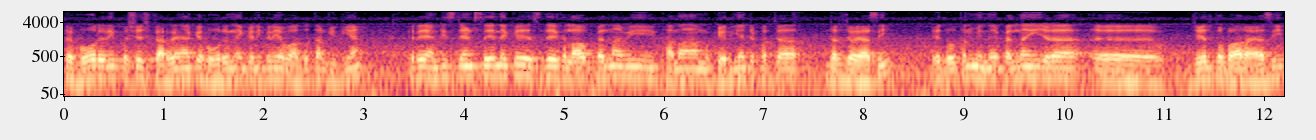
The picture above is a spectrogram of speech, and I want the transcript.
ਤੇ ਹੋਰ ਇਹਦੀ ਕੋਸ਼ਿਸ਼ ਕਰ ਰਹੇ ਹਾਂ ਕਿ ਹੋਰ ਇਹਨੇ ਕਿਹੜੀ ਕਿਹੜੀਆਂ ਵਾਰਦਾਤਾਂ ਕੀਤੀਆਂ। ਇਹਦੇ ਐਂਟੀਸੀਡੈਂਟਸ ਇਹ ਨੇ ਕਿ ਇਸ ਦੇ ਖਿਲਾਫ ਪਹਿਲਾਂ ਵੀ ਥਾਣਾ ਮੁਕੇਰੀਆਂ 'ਚ ਪਰਚਾ ਦਰਜ ਹੋਇਆ ਸੀ। ਇਹ 2-3 ਮਹੀਨੇ ਪਹਿਲਾਂ ਹੀ ਜਿਹੜਾ ਜੇਲ੍ਹ ਤੋਂ ਬਾਹਰ ਆਇਆ ਸੀ।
